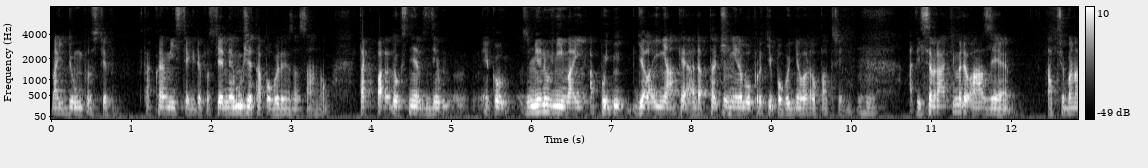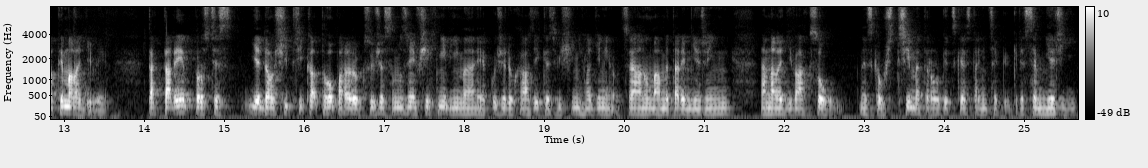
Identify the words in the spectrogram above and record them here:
mají dům prostě v takovém místě, kde prostě nemůže ta povodeň zasáhnout, tak paradoxně vzním, jako změnu vnímají a podní, dělají nějaké adaptační hmm. nebo protipovodňové opatření. Hmm. A když se vrátíme do Ázie a třeba na ty Maledivy, tak tady prostě je další příklad toho paradoxu, že samozřejmě všichni víme, jako že dochází ke zvýšení hladiny oceánu. Máme tady měření, na Maledivách jsou dneska už tři meteorologické stanice, kde se měří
